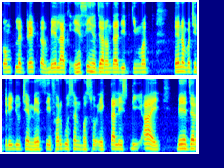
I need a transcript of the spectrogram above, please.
complete tractor બે લાખ એંસી હજાર અંદાજિત કિંમત. તેના પછી ત્રીજું છે મેસી ફર્ગુસન બસો એકતાલીસ ડીઆઈ બે હજાર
